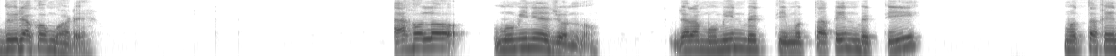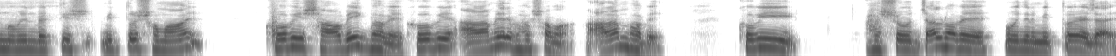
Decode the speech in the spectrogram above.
দুই রকম ঘটে। এক হলো মুমিনের জন্য। যারা মুমিন ব্যক্তি, মোত্তাকিন ব্যক্তি, মোত্তাকিন মুমিন ব্যক্তির মৃত্যুর সময় খুবই স্বাভাবিকভাবে, খুবই আরামের আরামভাবে, খুবই হাস্য উজ্জ্বলভাবে মুমিনের মৃত্যু হয়ে যায়।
